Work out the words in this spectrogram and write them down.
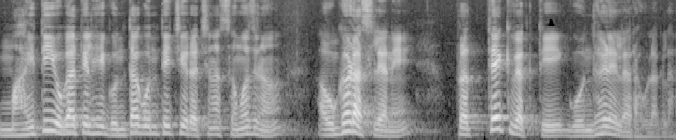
माहिती युगातील ही गुंतागुंतीची रचना समजणं अवघड असल्याने प्रत्येक व्यक्ती गोंधळलेला राहू लागला.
